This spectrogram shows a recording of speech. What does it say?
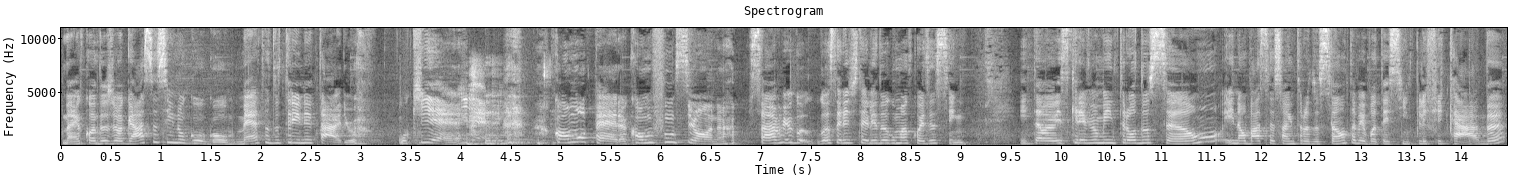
né? Quando eu jogasse assim no Google, método trinitário. O que é? como opera? Como funciona? Sabe? Eu go- gostaria de ter lido alguma coisa assim. Então eu escrevi uma introdução, e não basta ser só introdução, também botei simplificada,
